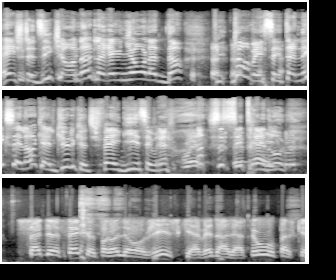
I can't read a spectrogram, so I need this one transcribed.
hey, je te dis qu'il y en a de la réunion là-dedans. non, mais c'est un excellent calcul que tu fais, Guy. C'est vraiment, c'est très drôle ça ne fait que prolonger ce qu'il y avait dans la tour parce que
